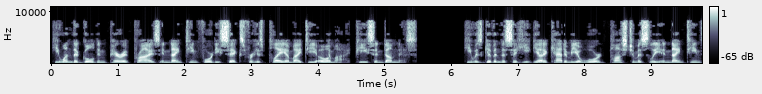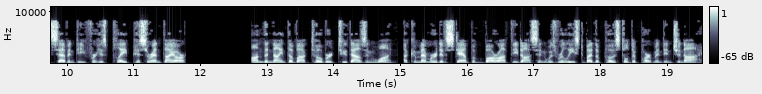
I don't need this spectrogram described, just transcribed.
He won the Golden Parrot Prize in 1946 for his play Amiti Oamai Peace and Dumbness. He was given the Sahitya Akademi Award posthumously in 1970 for his play Pisaranthayar. On 9 October 2001, a commemorative stamp of Bharathidasan was released by the Postal Department in Chennai.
